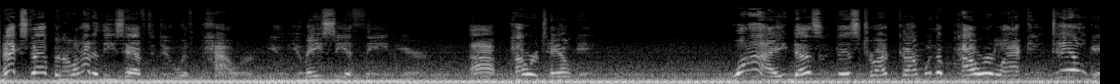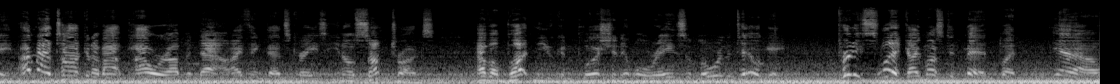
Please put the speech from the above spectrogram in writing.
Next up, and a lot of these have to do with power. You, you may see a theme here. Uh, power tailgate. Why doesn't this truck come with a power locking tailgate? I'm not talking about power up and down. I think that's crazy. You know, some trucks have a button you can push and it will raise and lower the tailgate. Pretty slick, I must admit, but, you know,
